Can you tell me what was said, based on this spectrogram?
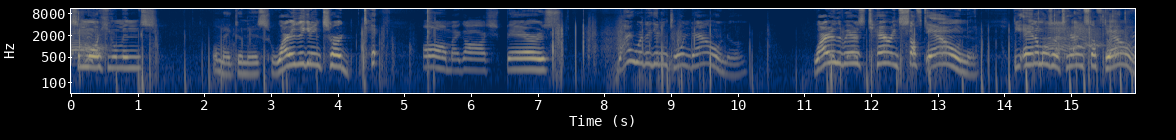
Some more humans. Oh my goodness. Why are they getting turned? oh my gosh, bears. Why were they getting torn down? Why are the bears tearing stuff down? The animals are tearing stuff down.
